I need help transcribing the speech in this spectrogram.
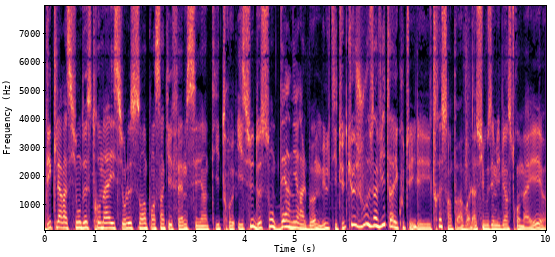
Déclaration de Stromae sur le 100.5 FM, c'est un titre issu de son dernier album Multitude que je vous invite à écouter, il est très sympa, voilà, si vous aimez bien Stromae, euh,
